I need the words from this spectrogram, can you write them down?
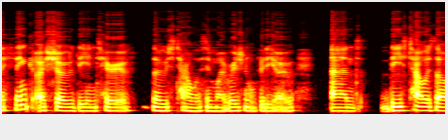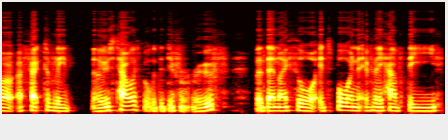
I think I showed the interior of those towers in my original video and these towers are effectively those towers but with a different roof but then I thought it's boring if they have the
